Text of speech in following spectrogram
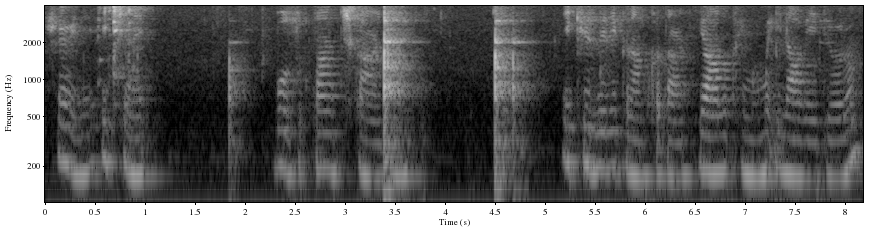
Şöyle içine buzluktan çıkardım. 250 gram kadar yağlı kıymamı ilave ediyorum.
